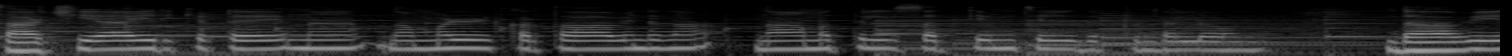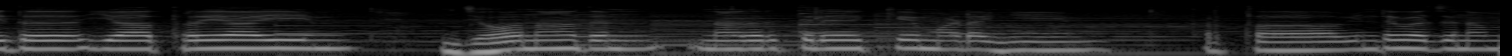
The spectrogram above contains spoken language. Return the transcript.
സാക്ഷിയായിരിക്കട്ടെ എന്ന് നമ്മൾ കർത്താവിന്റെ നാമത്തിൽ സത്യം ചെയ്തിട്ടുണ്ടല്ലോ. ദാവീദ് യാത്രയായി ജോനാഥൻ നഗരത്തിലേക്ക് മടങ്ങി. കർത്താവിന്റെ വചനം.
